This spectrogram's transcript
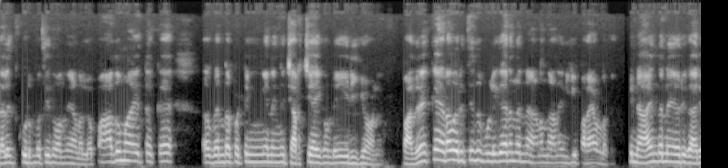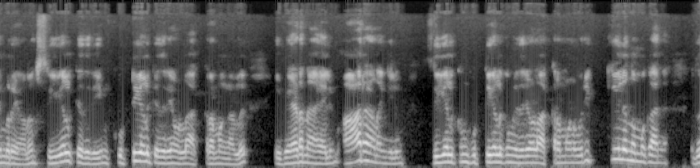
ദളിത് കുടുംബത്തിൽ നിന്ന് വന്നതാണല്ലോ. അപ്പം അതുമായിട്ടൊക്കെ ബന്ധപ്പെട്ട് ഇങ്ങനെ അങ്ങ് ചർച്ചയായിക്കൊണ്ടേയിരിക്കുവാണ് അപ്പം അതിനൊക്കെ ഇടവരുത്തിയത് പുള്ളിക്കാരൻ തന്നെയാണെന്നാണ് എനിക്ക് പറയാനുള്ളത്. പിന്നെ ആദ്യം തന്നെ ഒരു കാര്യം പറയുകയാണ്. സ്ത്രീകൾക്കെതിരെയും കുട്ടികൾക്കെതിരെയും ഉള്ള അക്രമങ്ങൾ ഈ വേടനായാലും ആരാണെങ്കിലും സ്ത്രീകൾക്കും കുട്ടികൾക്കും എതിരെയുള്ള അക്രമങ്ങൾ ഒരിക്കലും നമുക്ക് അത്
